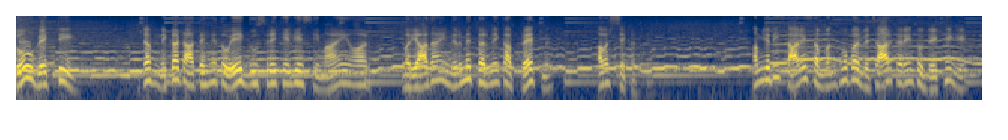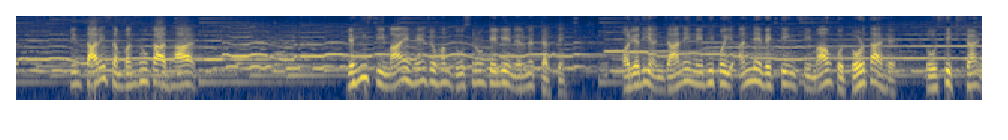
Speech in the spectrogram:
दो व्यक्ति जब निकट आते हैं तो एक दूसरे के लिए सीमाएँ और मर्यादाएँ निर्मित करने का प्रयत्न अवश्य करते हैं। हम यदि सारे संबंधों पर विचार करें तो देखेंगे कि इन सारे संबंधों का आधार यही सीमाएँ हैं जो हम दूसरों के लिए निर्मित करते हैं। और यदि अनजाने में भी कोई अन्य व्यक्ति इन सीमाओं को तोड़ता है तो उसी क्षण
